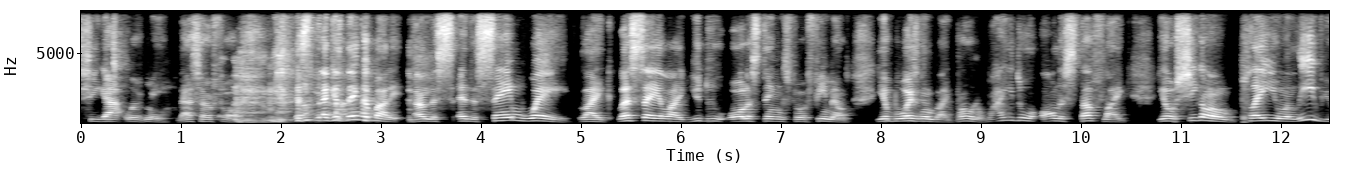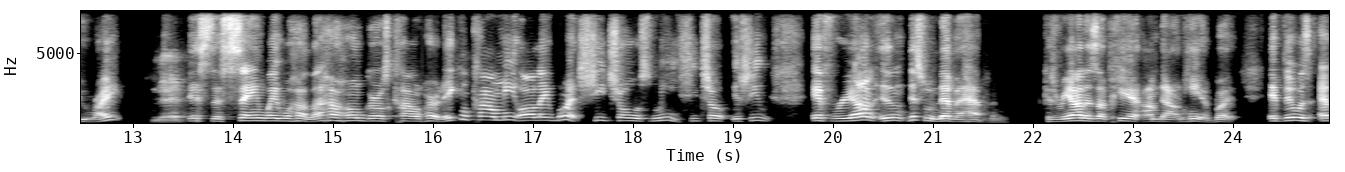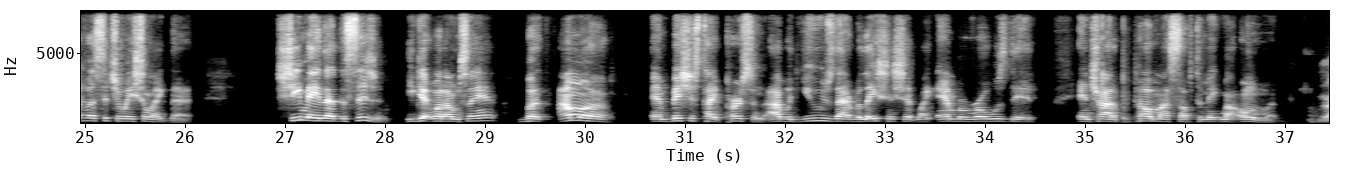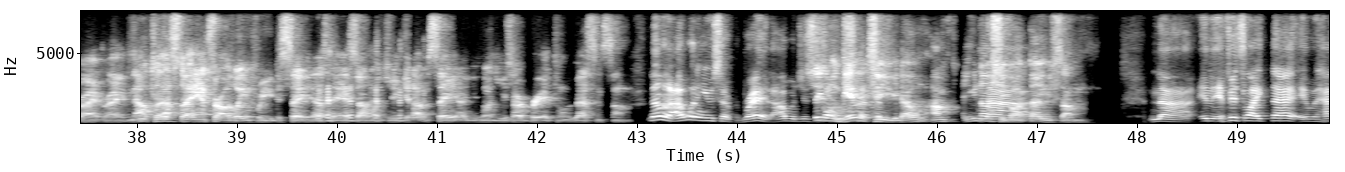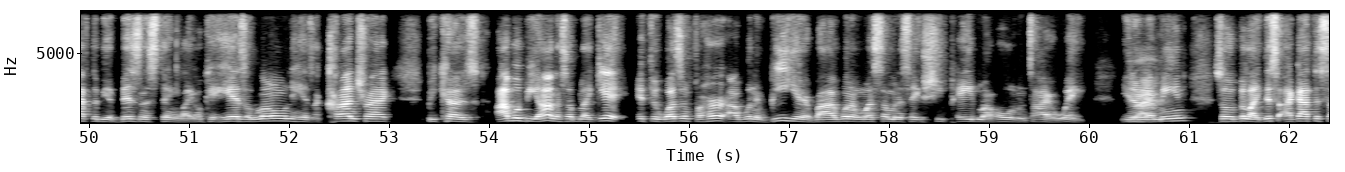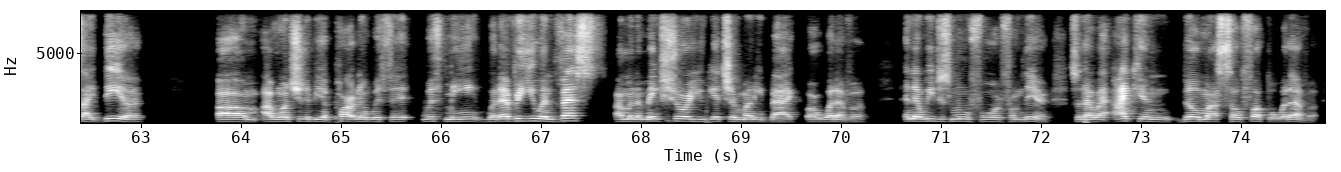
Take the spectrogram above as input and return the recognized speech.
she got with me. That's her fault. it's like think about it. The, in the same way, like let's say like you do all these things for females, your boy's gonna be like, bro, why you doing all this stuff? Like, yo, she gonna play you and leave you, right? Yeah. It's the same way with her. Let her homegirls clown her. They can clown me all they want. She chose me. She chose if she if Rihanna this will never happen because Rihanna's up here, I'm down here. But if there was ever a situation like that, she made that decision. You get what I'm saying? but I'm a ambitious type person. I would use that relationship like Amber Rose did and try to propel myself to make my own money. Right, right. Now that's the answer I was waiting for you to say. That's the answer I want you to get out and say. Are you going to use her bread to invest in something? No, no, I wouldn't use her bread. I would just. She gonna give it to you though. I'm, you know, nah, she gonna throw you something. Nah, if, if it's like that, it would have to be a business thing. Like, okay, here's a loan, here's a contract. Because I would be honest, I'm like, yeah, if it wasn't for her, I wouldn't be here. But I wouldn't want someone to say she paid my whole entire way. You know right. what I mean? So it'd be like this. I got this idea. Um, I want you to be a partner with it with me. Whatever you invest, I'm gonna make sure you get your money back or whatever. And then we just move forward from there. So that way I can build myself up or whatever.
